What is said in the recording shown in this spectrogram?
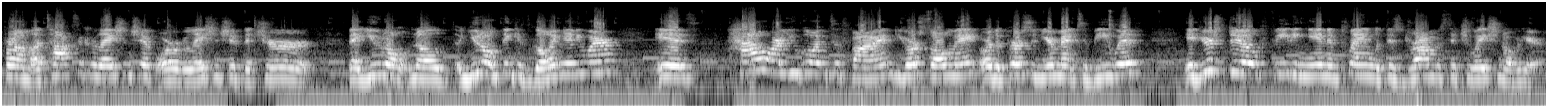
from a toxic relationship or a relationship that you're that you don't know you don't think is going anywhere is how are you going to find your soulmate or the person you're meant to be with if you're still feeding in and playing with this drama situation over here.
